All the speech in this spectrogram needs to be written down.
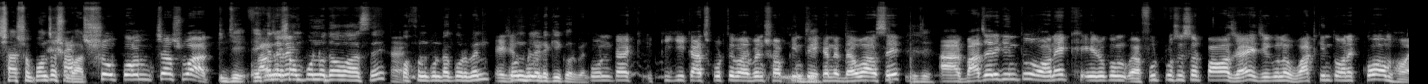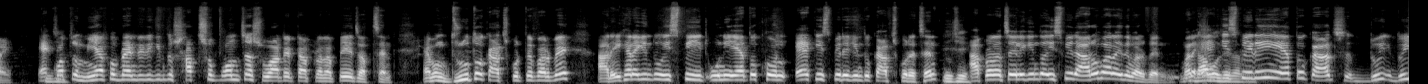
সাতশো পঞ্চাশ ওয়াট সাতশো পঞ্চাশ ওয়াট জি এখানে সম্পূর্ণ দেওয়া আছে হ্যাঁ। কখন কোনটা করবেন কোন- ব্লেডে কি করবেন। কোনটা কি কি কাজ করতে পারবেন সব কিন্তু এখানে দেওয়া আছে। আর বাজারে কিন্তু অনেক এরকম ফুড প্রসেসর পাওয়া যায় যেগুলো ওয়াট কিন্তু অনেক কম হয়। একমাত্র মিয়াকো ব্র্যান্ডেরই কিন্তু সাতশো পঞ্চাশ ওয়াটেরটা আপনারা পেয়ে যাচ্ছেন এবং দ্রুত কাজ করতে পারবে। আর এখানে কিন্তু স্পিড উনি এতক্ষণ এক স্পিডে কিন্তু কাজ করেছেন। আপনারা চাইলে কিন্তু স্পিড আরও বাড়াইতে পারবেন। মানে এক স্পিডেই এত কাজ দুই দুই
